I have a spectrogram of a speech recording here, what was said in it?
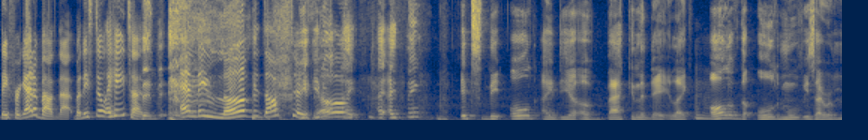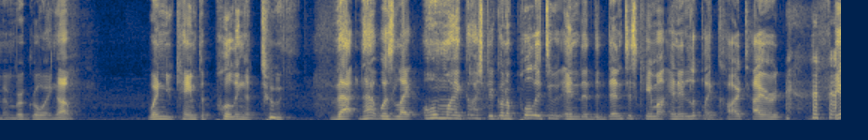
They forget about that, but they still hate us, and they love the doctors. You, you know, oh. I, I, I think it's the old idea of back in the day, like Mm-hmm. all of the old movies I remember growing up, when you came to pulling a tooth, that that was like, oh my gosh, they're gonna pull it tooth, and the, the dentist came out, and it looked like car tire. you,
